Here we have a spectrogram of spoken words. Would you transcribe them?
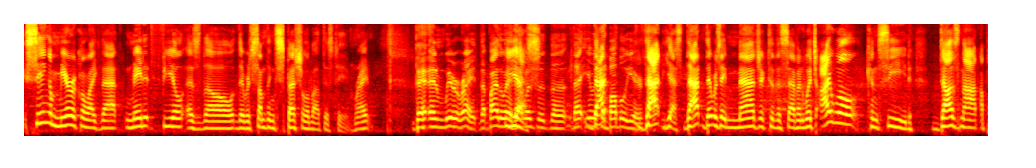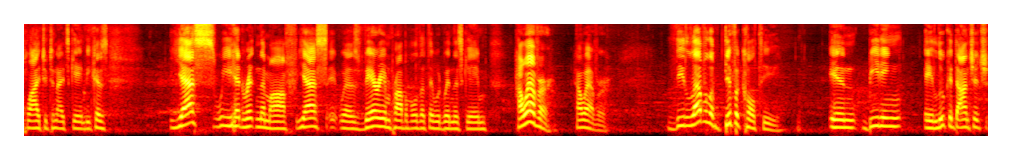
seeing a miracle like that made it feel as though there was something special about this team, right? The- and we were right. That by the way, that was the, the that year was the bubble year. That yes, that there was a magic to the seven, which I will concede does not apply to tonight's game because yes, we had written them off. Yes, it was very improbable that they would win this game. However, however, the level of difficulty in beating a Luka Doncic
